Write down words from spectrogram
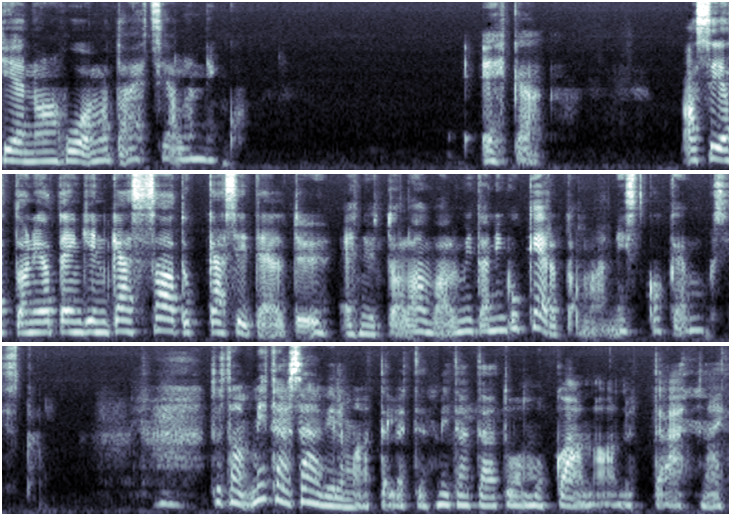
hienoa huomata, että siellä on niinku ehkä asiat on jotenkin saatu käsiteltyä, että nyt ollaan valmiita niinku kertomaan niistä kokemuksista. Tota, mitä sä Vilma ajattelet, että mitä tämä tuo mukanaan nyt tämä, näitä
